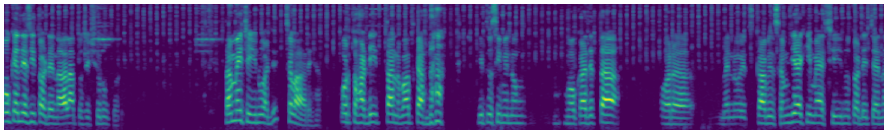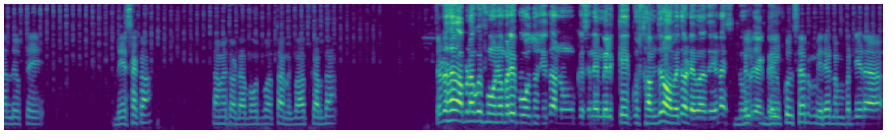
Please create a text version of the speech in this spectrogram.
ਉਹ ਕਹਿੰਦੇ ਅਸੀਂ ਤੁਹਾਡੇ ਨਾਲ ਆ ਤੁਸੀਂ ਸ਼ੁਰੂ ਕਰੋ। ਤਾਂ ਮੈਂ ਚੀਜ਼ ਨੂੰ ਅੱਜ ਚਲਾ ਰਿਹਾ ਔਰ ਤੁਹਾਡੀ ਧੰਨਵਾਦ ਕਰਦਾ ਕਿ ਤੁਸੀਂ ਮੈਨੂੰ ਮੌਕਾ ਦਿੱਤਾ ਔਰ ਮੈਨੂੰ ਇਸ ਕਾਬਿਲ ਸਮਝਿਆ ਕਿ ਮੈਂ ਇਸ ਚੀਜ਼ ਨੂੰ ਤੁਹਾਡੇ ਚੈਨਲ ਦੇ ਉੱਤੇ ਦੇ ਸਕਾਂ। ਤਾਂ ਮੈਂ ਤੁਹਾਡਾ ਬਹੁਤ ਬਹੁਤ ਧੰਨਵਾਦ ਕਰਦਾ। ਜਿਹੜਾ ਸਾਹਿਬ ਆਪਣਾ ਕੋਈ ਫੋਨ ਨੰਬਰ ਹੀ ਬੋਲ ਦਿਓ ਜੇ। ਤੁਹਾਨੂੰ ਕਿਸੇ ਨੇ ਮਿਲ ਕੇ ਕੁਝ ਸਮਝਣਾ ਹੋਵੇ ਤੁਹਾਡੇ ਬਾਰੇ ਨਾ ਇਸ ਪ੍ਰੋਜੈਕਟ ਬਿਲਕੁਲ ਸਰ ਮੇਰਾ ਨੰਬਰ ਜਿਹੜਾ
